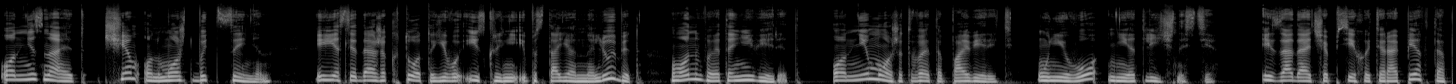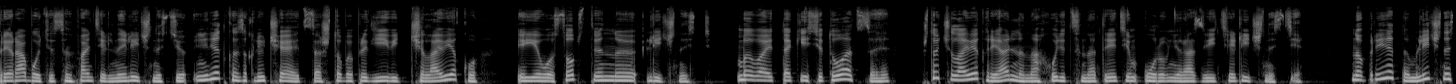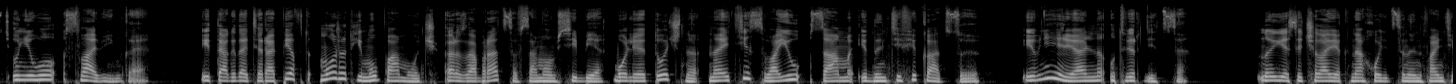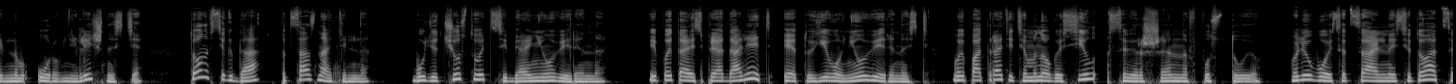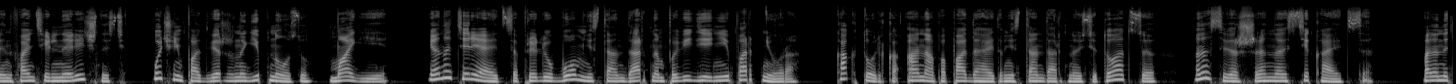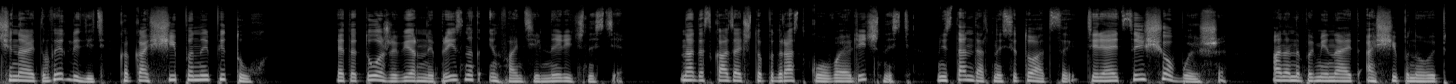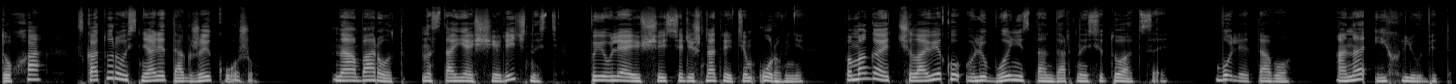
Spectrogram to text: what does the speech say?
Он не знает, чем он может быть ценен – и если даже кто-то его искренне и постоянно любит, он в это не верит. Он не может в это поверить. У него нет личности. И задача психотерапевта при работе с инфантильной личностью нередко заключается, чтобы предъявить человеку и его собственную личность. Бывают такие ситуации, что человек реально находится на третьем уровне развития личности, но при этом личность у него слабенькая. И тогда терапевт может ему помочь разобраться в самом себе, более точно найти свою самоидентификацию и в ней реально утвердиться. Но если человек находится на инфантильном уровне личности, то он всегда подсознательно будет чувствовать себя неуверенно. И пытаясь преодолеть эту его неуверенность, вы потратите много сил совершенно впустую. В любой социальной ситуации инфантильная личность очень подвержена гипнозу, магии, и она теряется при любом нестандартном поведении партнера. Как только она попадает в нестандартную ситуацию – она совершенно растекается. Она начинает выглядеть, как ощипанный петух. Это тоже верный признак инфантильной личности. Надо сказать, что подростковая личность в нестандартной ситуации теряется еще больше. Она напоминает ощипанного петуха, с которого сняли также и кожу. Наоборот, настоящая личность, появляющаяся лишь на третьем уровне, помогает человеку в любой нестандартной ситуации. Более того, она их любит.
